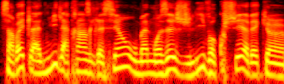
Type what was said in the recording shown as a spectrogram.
ça va être la nuit de la transgression où Mademoiselle Julie va coucher avec un.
